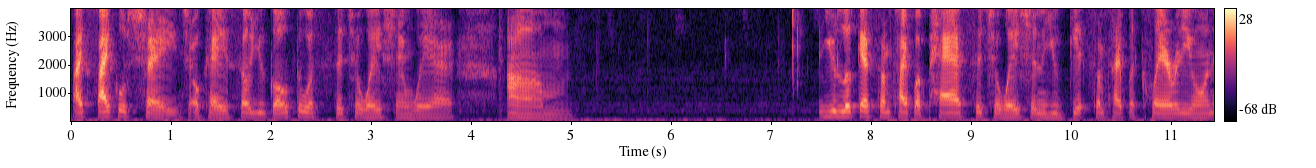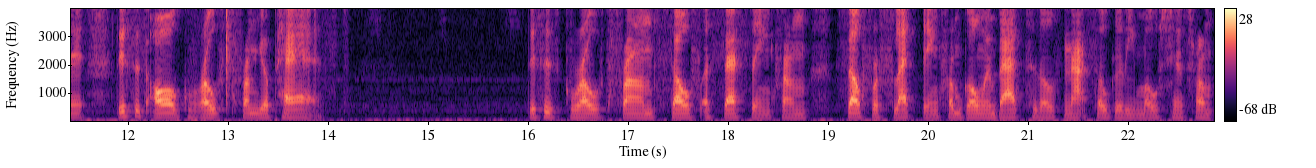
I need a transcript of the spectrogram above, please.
Like cycles change. Okay, so you go through a situation where um you look at some type of past situation and you get some type of clarity on it. This is all growth from your past. This is growth from self assessing, from self reflecting, from going back to those not so good emotions, from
